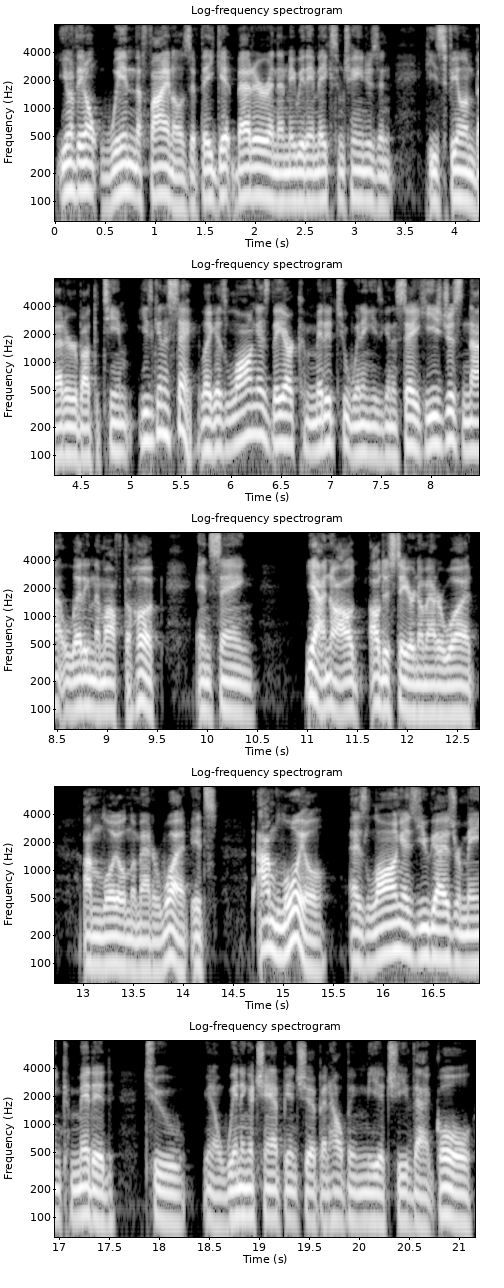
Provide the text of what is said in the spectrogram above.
even if they don't win the finals, if they get better and then maybe they make some changes and he's feeling better about the team, he's going to stay. Like as long as they are committed to winning, he's going to stay. He's just not letting them off the hook and saying, "Yeah, no, I'll I'll just stay here no matter what. I'm loyal no matter what." It's I'm loyal as long as you guys remain committed to, you know, winning a championship and helping me achieve that goal,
